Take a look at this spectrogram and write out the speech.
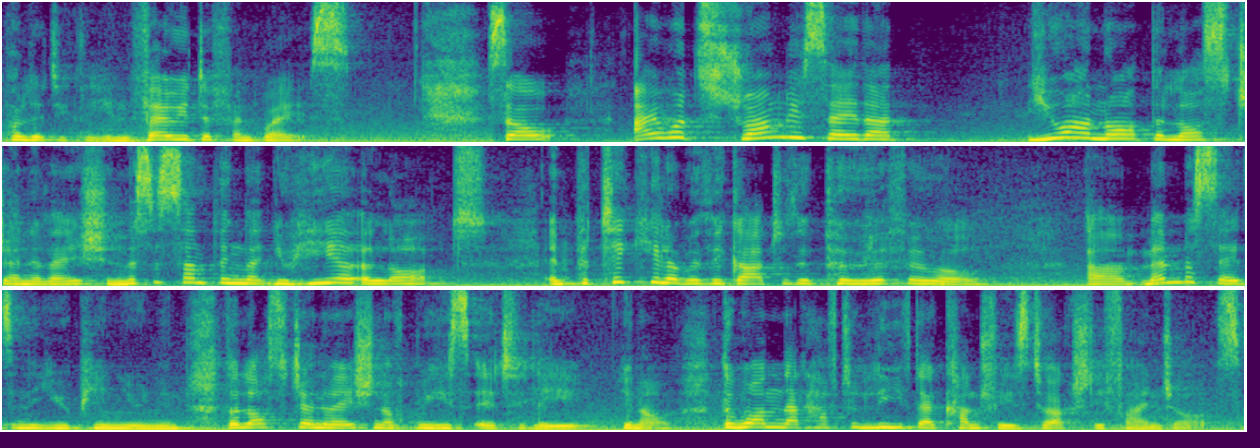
politically in very different ways. So I would strongly say that you are not the lost generation. This is something that you hear a lot, in particular with regard to the peripheral um, member states in the European Union, the lost generation of Greece, Italy, you know, the one that have to leave their countries to actually find jobs.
